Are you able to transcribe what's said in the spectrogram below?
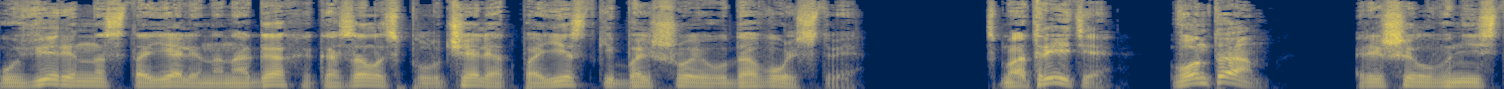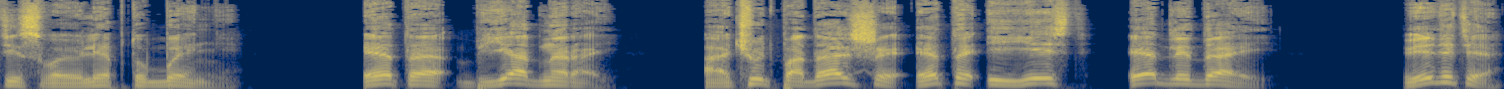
уверенно стояли на ногах и, казалось, получали от поездки большое удовольствие. «Смотрите, вон там!» — решил внести свою лепту Бенни. «Это Бьядный рай. А чуть подальше это и есть Эдли Дай. Видите?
